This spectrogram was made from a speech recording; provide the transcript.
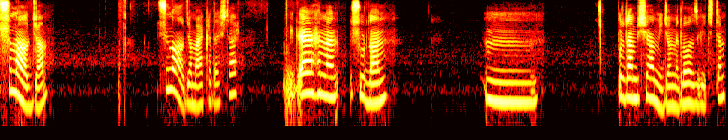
şunu alacağım. Şunu alacağım arkadaşlar. Bir de hemen şuradan hmm, buradan bir şey almayacağım ya da vazgeçtim.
